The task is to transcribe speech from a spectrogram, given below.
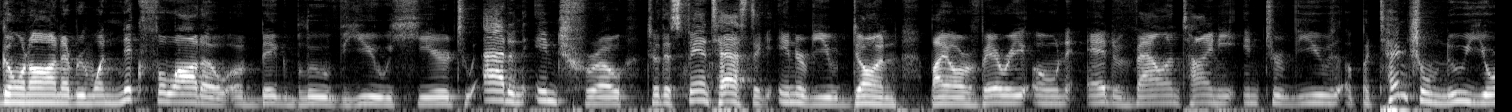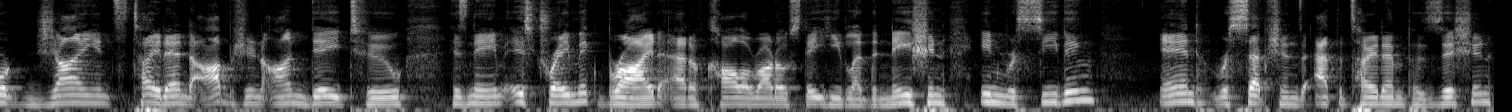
going on, everyone? Nick Falato of Big Blue View here to add an intro to this fantastic interview done by our very own Ed Valentine. He interviews a potential New York Giants tight end option on day two. His name is Trey McBride out of Colorado State. He led the nation in receiving and receptions at the tight end position.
